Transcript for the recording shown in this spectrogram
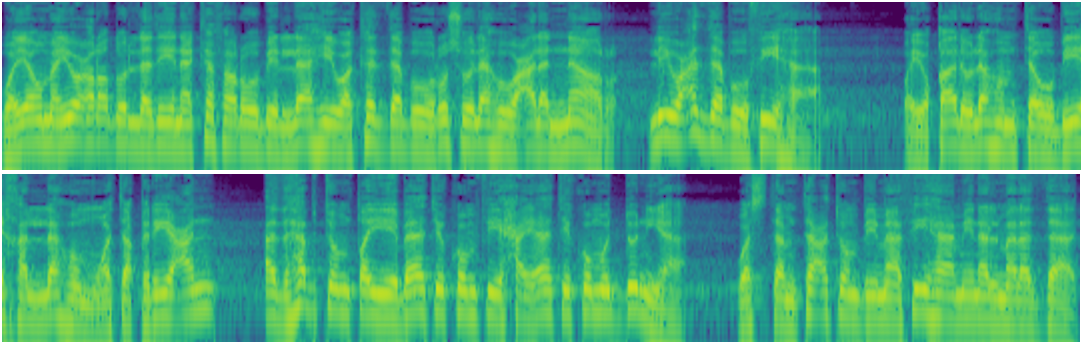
ويوم يعرض الذين كفروا بالله وكذبوا رسله على النار ليعذبوا فيها ويقال لهم توبيخا لهم وتقريعا أذهبتم طيباتكم في حياتكم الدنيا واستمتعتم بما فيها من الملذات.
